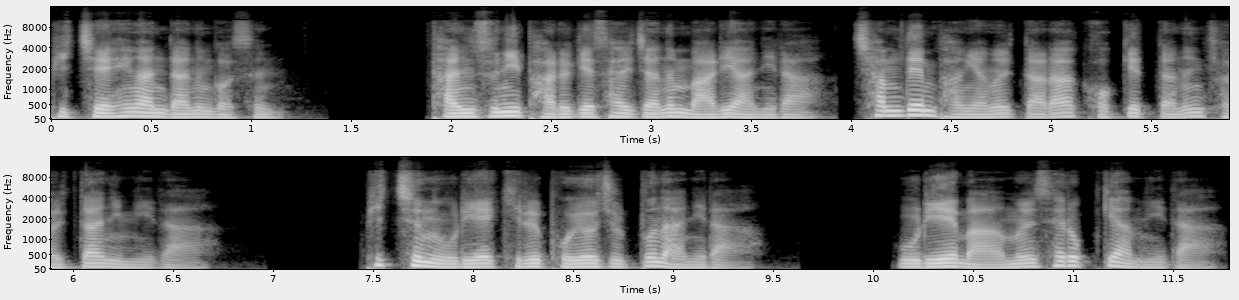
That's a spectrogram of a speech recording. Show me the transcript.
빛에 행한다는 것은 단순히 바르게 살자는 말이 아니라 참된 방향을 따라 걷겠다는 결단입니다. 빛은 우리의 길을 보여줄 뿐 아니라 우리의 마음을 새롭게 합니다.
